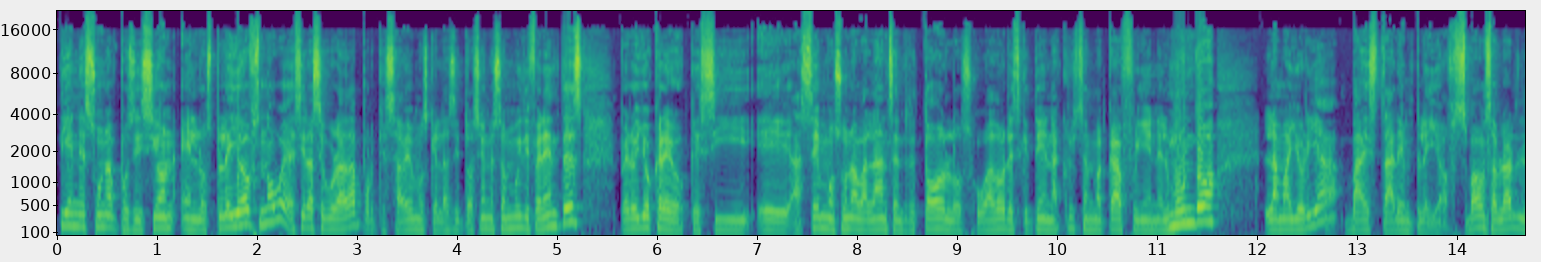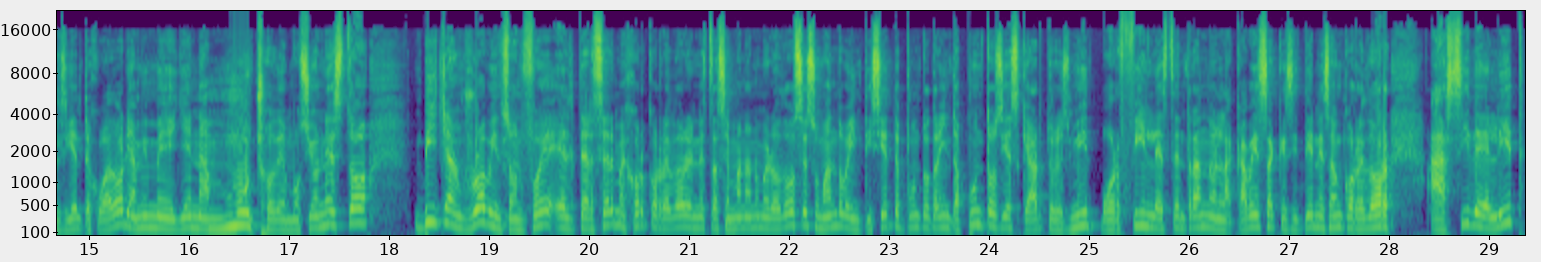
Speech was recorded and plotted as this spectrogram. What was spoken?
tienes una posición en los playoffs. No voy a decir asegurada porque sabemos que las situaciones son muy diferentes, pero yo creo que si eh, hacemos una balanza entre todos los jugadores que tienen a Christian McCaffrey en el mundo, la mayoría va a estar en playoffs. Vamos a hablar del siguiente jugador y a mí me llena mucho de emoción esto. Villan Robinson fue el tercer mejor corredor en esta semana número 12, sumando 27.30 puntos. Y es que Arthur Smith por fin le está entrando en la cabeza que si tienes a un corredor así de elite,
